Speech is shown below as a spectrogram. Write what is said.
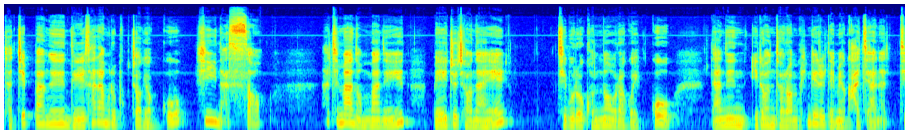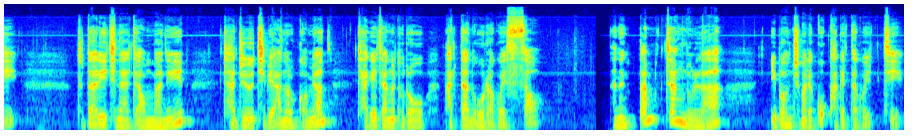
자취방은 늘 사람으로 북적였고, 신이 났어. 하지만 엄마는 매주 전화해 집으로 건너오라고 했고, 나는 이런저런 핑계를 대며 가지 않았지. 두 달이 지나자 엄마는 자주 집에 안 올 거면 자개장을 도로 갖다 놓으라고 했어. 나는 깜짝 놀라 이번 주말에 꼭 가겠다고 했지.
